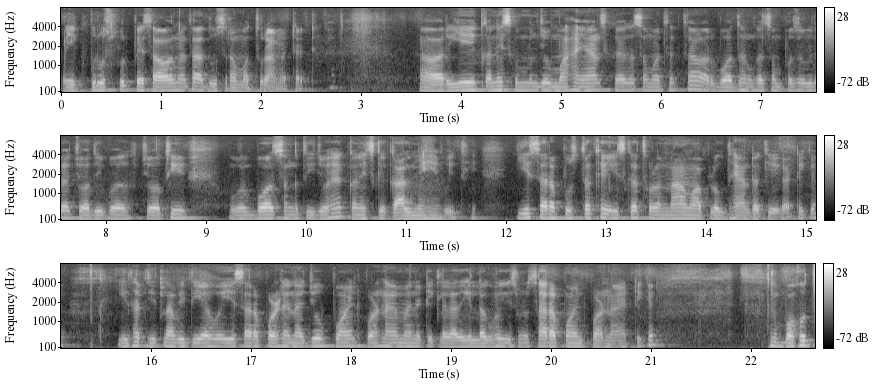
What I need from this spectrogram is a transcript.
एक पुरुषपुर पेशावर में था, दूसरा मथुरा में था, ठीक है। और ये कनिष्क जो महायान का समर्थक था और बौद्ध धर्म का संपोषक था, चौथी चौथी बौद्ध संगति जो है, कनिष्क के काल में ही हुई थी। ये सारा पुस्तक है, इसका थोड़ा नाम आप लोग ध्यान रखिएगा, ठीक है। इधर जितना भी दिया हुआ है, ये सारा पढ़ लेना है। जो पॉइंट पढ़ना है, मैंने टिक लगा दिया लगभग इसमें सारा पॉइंट पढ़ना है, ठीक है? बहुत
